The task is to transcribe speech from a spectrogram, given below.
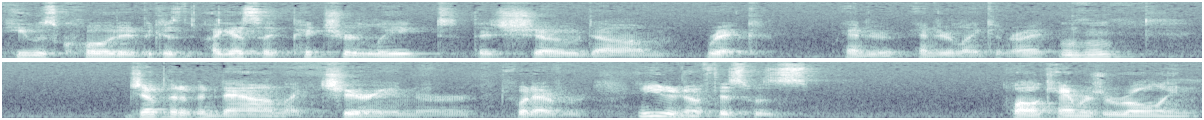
He was quoted because I guess a picture leaked that showed um, Rick, Andrew, Andrew Lincoln, right? Mm-hmm. Jumping up and down, like cheering or whatever. And you didn't know if this was while cameras were rolling,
